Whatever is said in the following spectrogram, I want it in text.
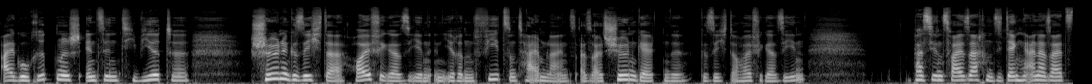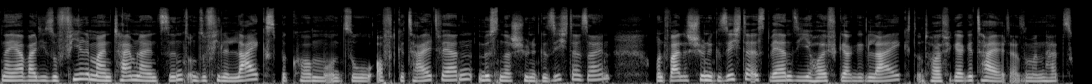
algorithmisch incentivierte schöne Gesichter häufiger sehen in ihren Feeds und Timelines, also als schön geltende Gesichter häufiger sehen, passieren zwei Sachen. Sie denken einerseits, naja, weil die so viel in meinen Timelines sind und so viele Likes bekommen und so oft geteilt werden, müssen das schöne Gesichter sein. Und weil es schöne Gesichter ist, werden sie häufiger geliked und häufiger geteilt. Also man hat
